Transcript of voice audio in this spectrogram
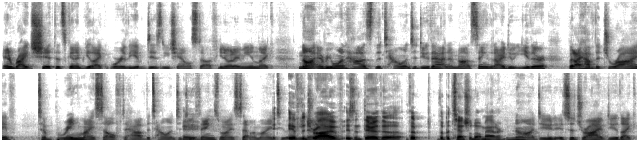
and write shit that's going to be like worthy of Disney Channel stuff. You know what I mean? Like not everyone has the talent to do that and I'm not saying that I do either, but I have the drive to bring myself to have the talent to Hey. do things when I set my mind to it. If the know? drive isn't there, the the the potential don't matter. Nah, dude, it's a drive, dude. Like,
